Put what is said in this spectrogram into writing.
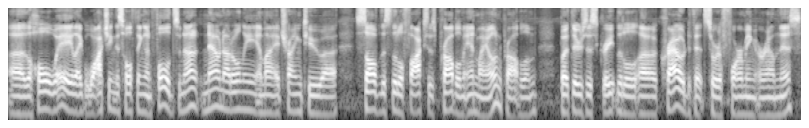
uh, the whole way like watching this whole thing unfold so now, now not only am i trying to uh, solve this little fox's problem and my own problem but there's this great little uh, crowd that's sort of forming around this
